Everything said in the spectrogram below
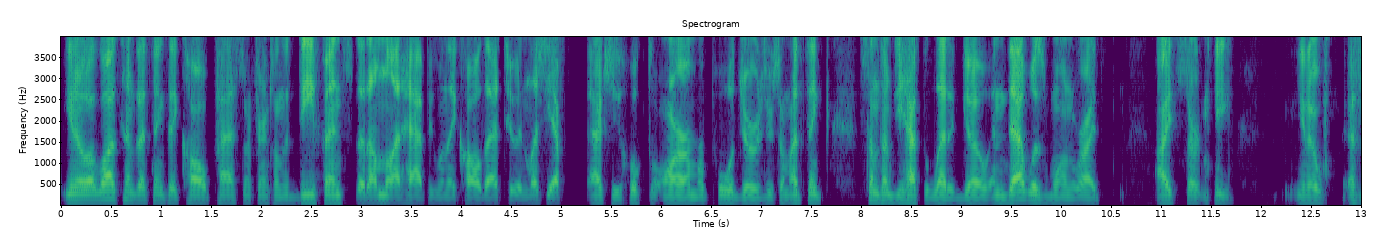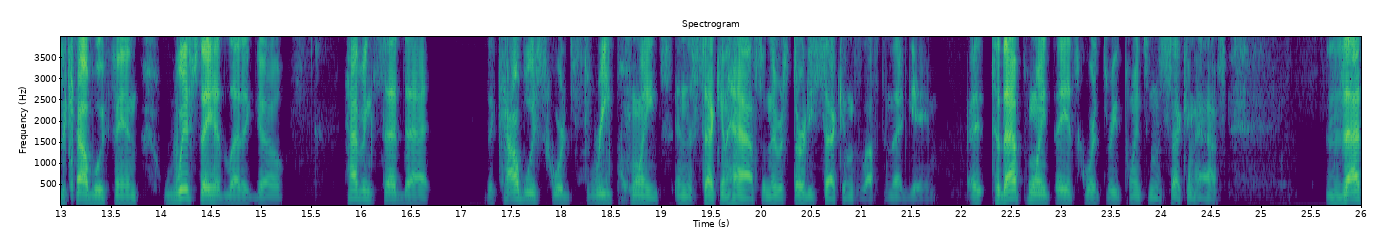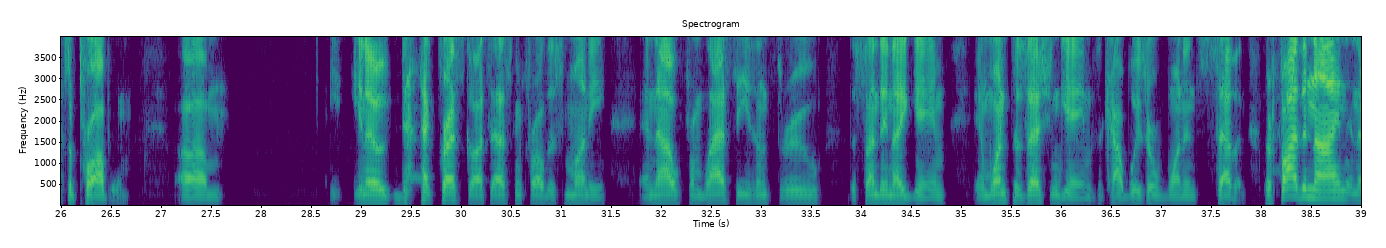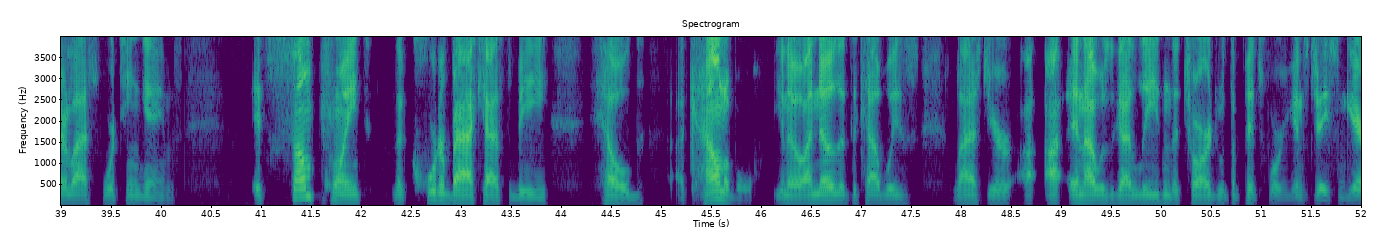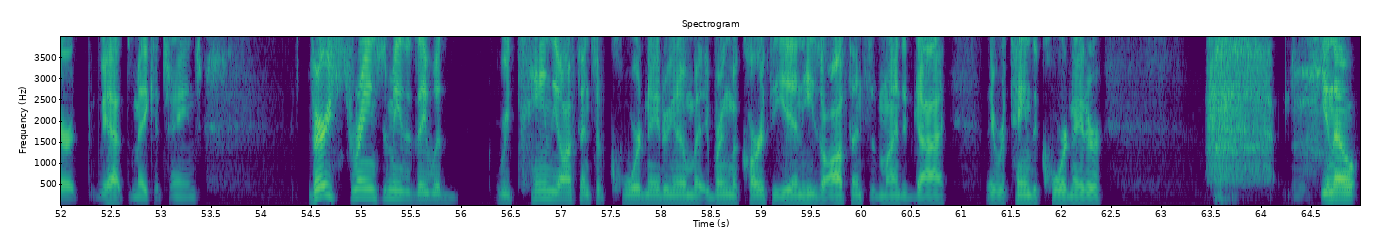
you know, a lot of times I think they call pass interference on the defense that I'm not happy when they call that too, unless you have to actually hook the arm or pull a jersey or something. I think sometimes you have to let it go. And that was one where I I certainly, you know, as a Cowboy fan, wish they had let it go. Having said that, the Cowboys scored three points in the second half, and there was 30 seconds left in that game. Uh, to that point, they had scored three points in the second half. That's a problem. Um, you know, Dak Prescott's asking for all this money, and now from last season through the Sunday night game, in one possession games, the Cowboys are one and seven. They're five and nine in their last 14 games. At some point, the quarterback has to be held accountable. You know, I know that the Cowboys last year, I, I, and I was the guy leading the charge with the pitchfork against Jason Garrett. We had to make a change. Very strange to me that they would retain the offensive coordinator. You know, bring McCarthy in. He's an offensive minded guy. They retain the coordinator. you know,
